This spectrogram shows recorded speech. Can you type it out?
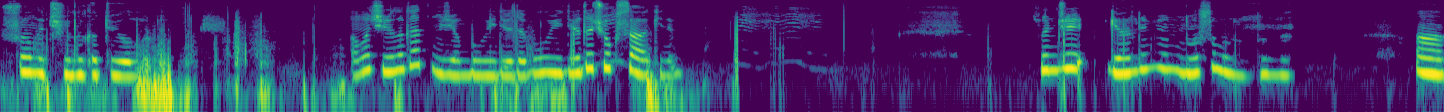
şu anda çığlık atıyor olurdu. Ama çığlık atmayacağım bu videoda. Bu videoda çok sakinim. Az önce geldim ya nasıl bulundum ben? Aa.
